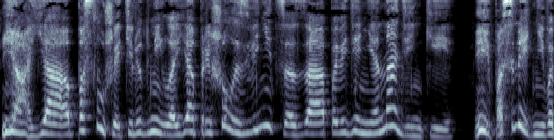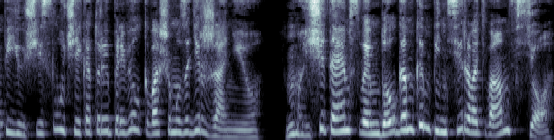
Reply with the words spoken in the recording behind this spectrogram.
«Я, я, послушайте, Людмила, я пришел извиниться за поведение Наденьки и последний вопиющий случай, который привел к вашему задержанию. Мы считаем своим долгом компенсировать вам все».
